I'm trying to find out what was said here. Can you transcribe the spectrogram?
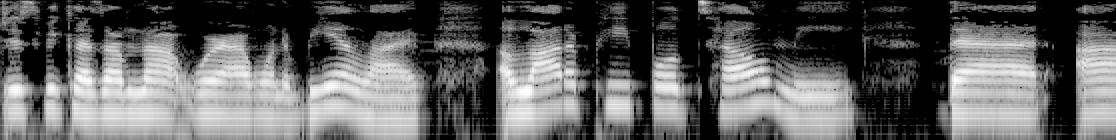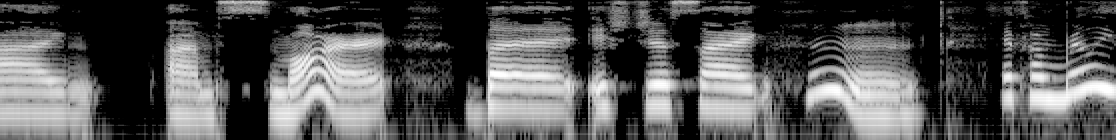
just because I'm not where I want to be in life. A lot of people tell me that I'm I'm smart, but it's just like, hmm, if I'm really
